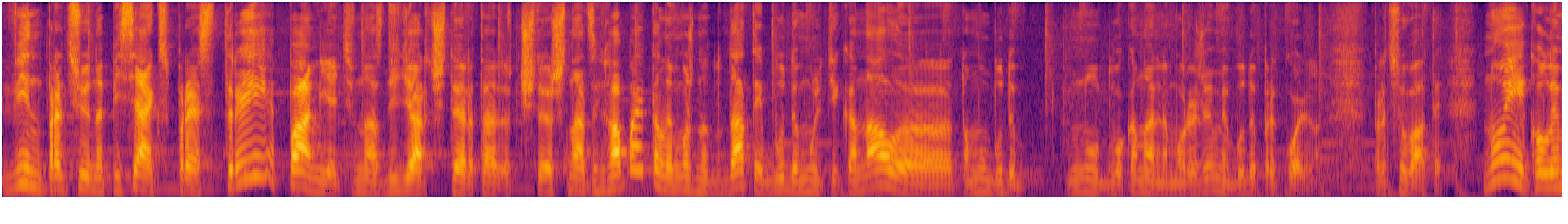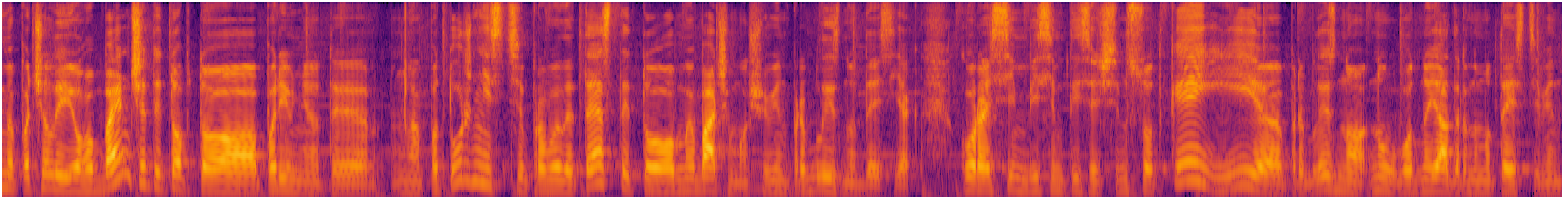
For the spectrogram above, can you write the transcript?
він працює на PCI Express 3, пам'ять в нас DDR4 та 16 ГБ, але можна додати, буде мультиканал, е, тому буде ну, двоканальному режимі буде прикольно працювати. Ну і коли ми почали його бенчити, тобто порівнювати потужність, провели тести, то ми бачимо, що він приблизно десь як Core i7 8700K і е, приблизно ну, в одноядерному тесті він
